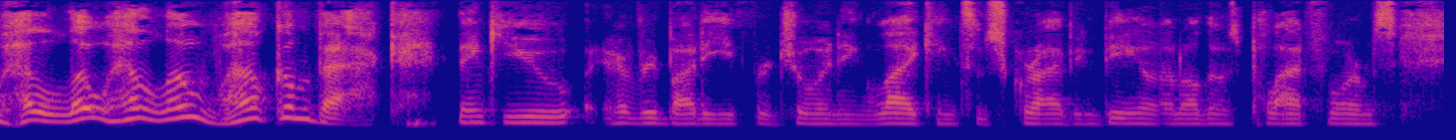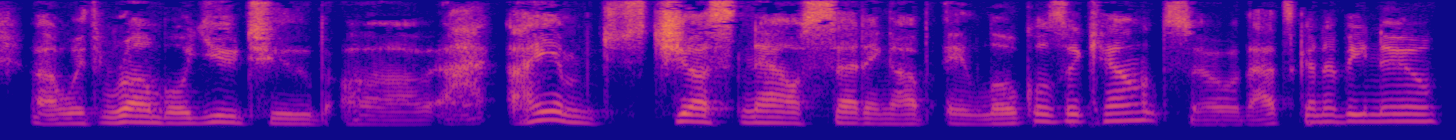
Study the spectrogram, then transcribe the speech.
Hello, hello. Welcome back. Thank you, everybody, for joining, liking, subscribing, being on all those platforms uh, with Rumble, YouTube. Uh, I, I, am just now setting up a locals account, so that's going to be new.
